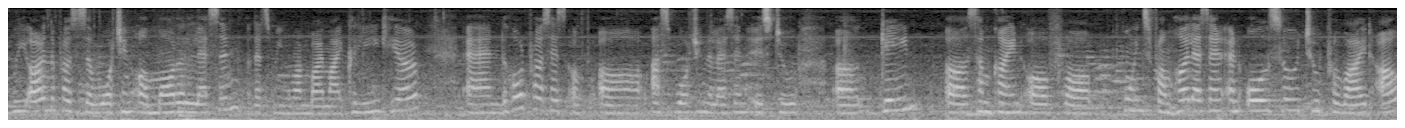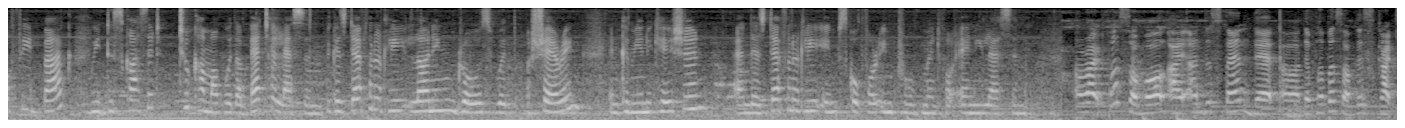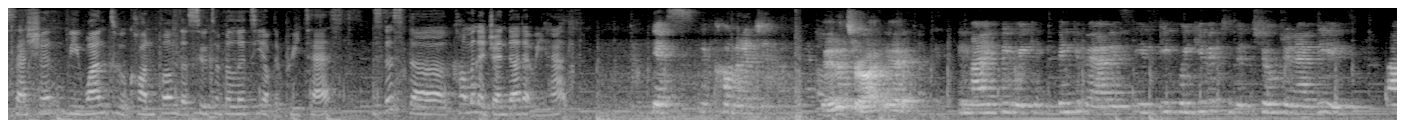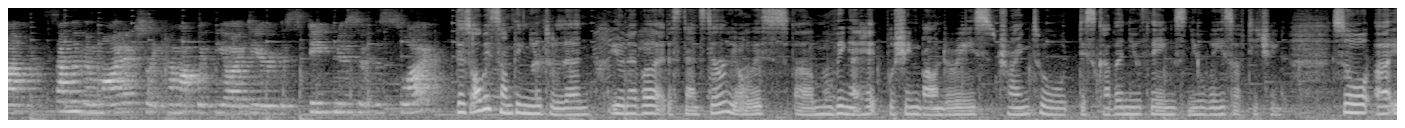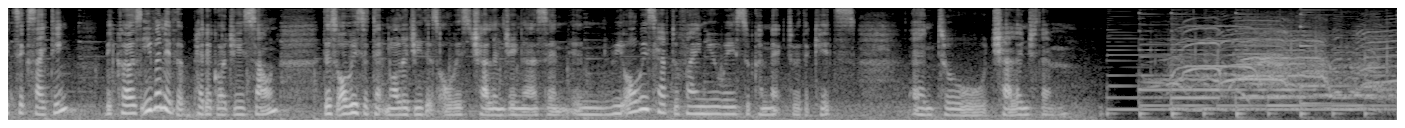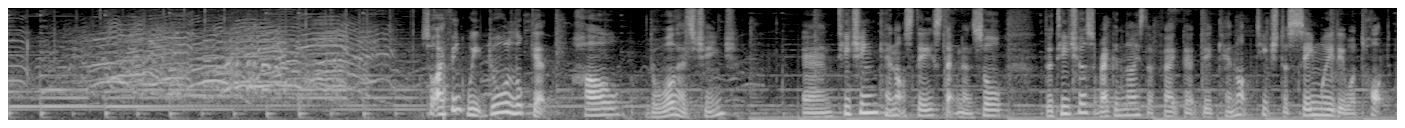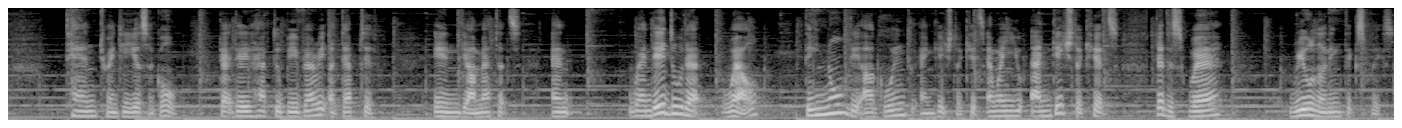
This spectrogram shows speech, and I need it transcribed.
We are in the process of watching a model lesson that's being run by my colleague here. And the whole process of uh, us watching the lesson is to uh, gain uh, some kind of uh, points from her lesson and also to provide our feedback. We discuss it to come up with a better lesson because definitely learning grows with sharing and communication, and there's definitely scope for improvement for any lesson. Alright, first of all, I understand that uh, the purpose of this Skype session, we want to confirm the suitability of the pretest. Is this the common agenda that we have? Yes, the common agenda. Yeah, that's right, yeah. Okay. Maybe we can think about is, is if we give it to the children as is, um, some of them might actually come up with the idea of the steepness of the slope. There's always something new to learn. You're never at a standstill. You're always uh, moving ahead, pushing boundaries, trying to discover new things, new ways of teaching. So uh, it's exciting because even if the pedagogy is sound, there's always a technology that's always challenging us, and, and we always have to find new ways to connect with the kids and to challenge them. So I think we do look at how the world has changed and teaching cannot stay stagnant. So the teachers recognize the fact that they cannot teach the same way they were taught 10, 20 years ago, that they have to be very adaptive in their methods. And when they do that well, they know they are going to engage the kids. And when you engage the kids, that is where real learning takes place.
